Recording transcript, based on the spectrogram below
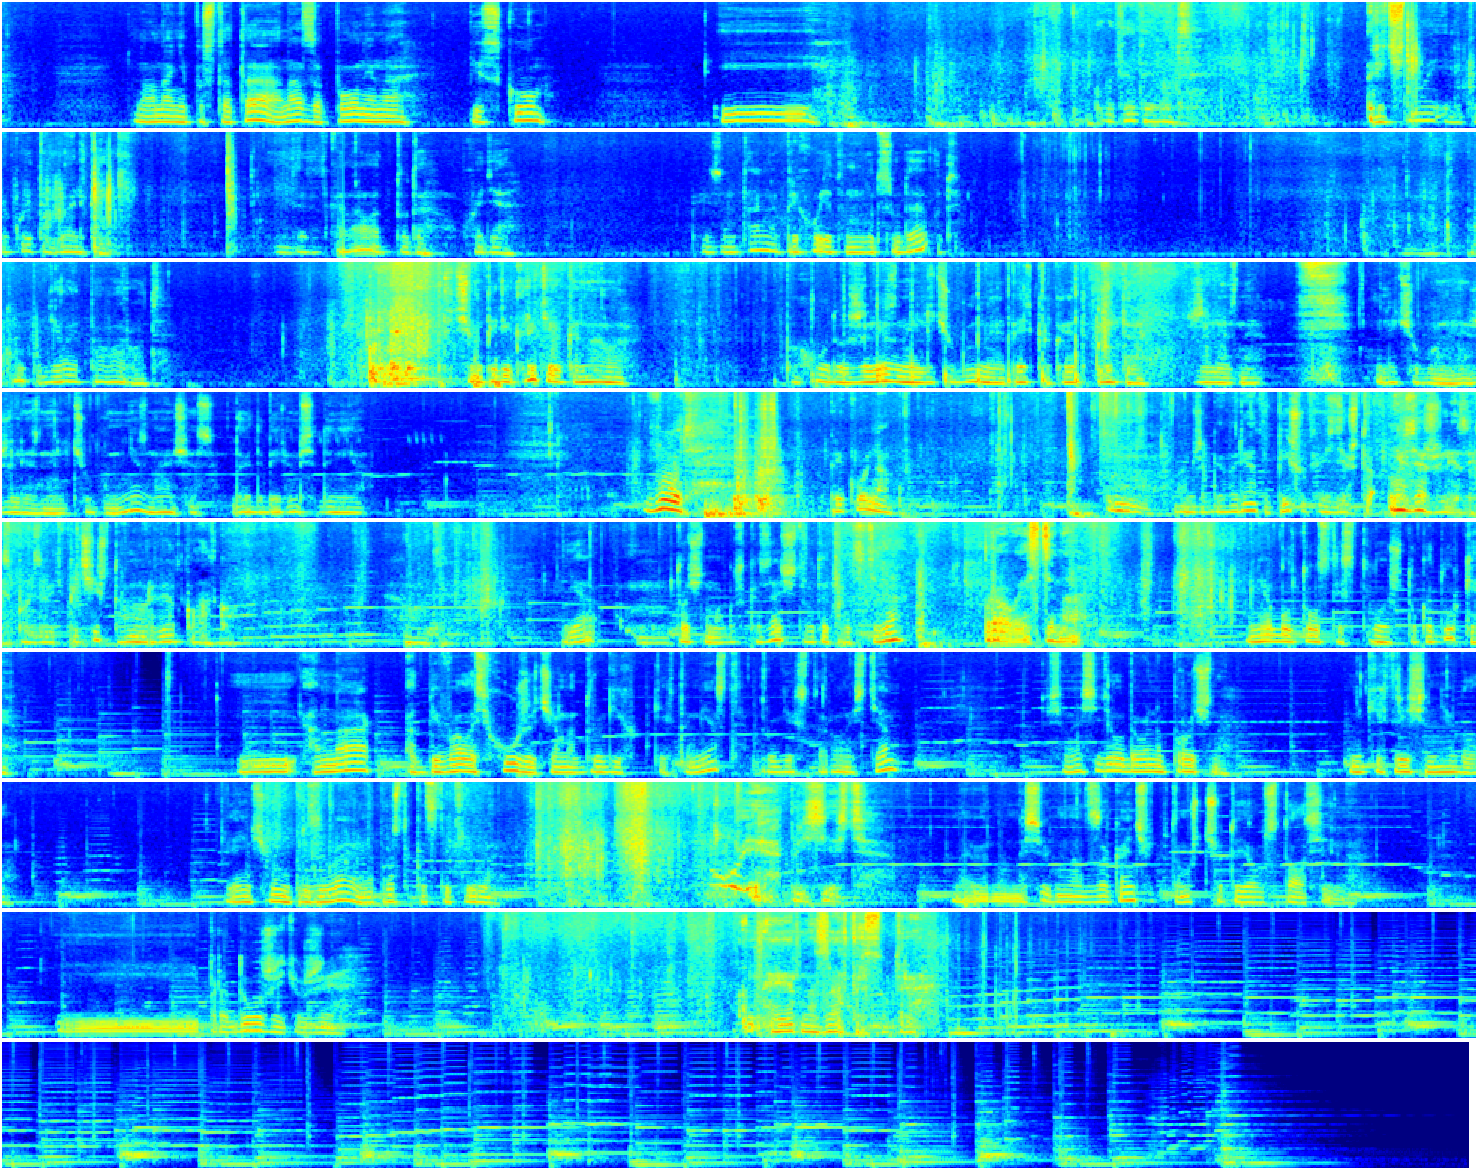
но она не пустота, она заполнена песком и вот этой вот речной или какой-то галькой. И этот канал оттуда, уходя горизонтально, приходит он вот сюда вот. Потом делает поворот. Причем перекрытие канала походу железная или чугунная опять какая-то плита железная. Или чугунная железная или чугунная не знаю сейчас. Давай доберемся до нее вот. Прикольно. Вам же говорят и пишут везде что нельзя железо использовать в печи что оно рвет кладку. Вот. я точно могу сказать что вот эта вот стена правая стена. У нее был толстый слой штукатурки. И она отбивалась хуже, чем от других каких-то мест, других сторон и стен. То есть она сидела довольно прочно. Никаких трещин не было. Я ни к чему не призываю, я просто констатирую. Ой, присесть. Наверное, на сегодня надо заканчивать, потому что что-то я устал сильно и продолжить уже, наверное, завтра с утра.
